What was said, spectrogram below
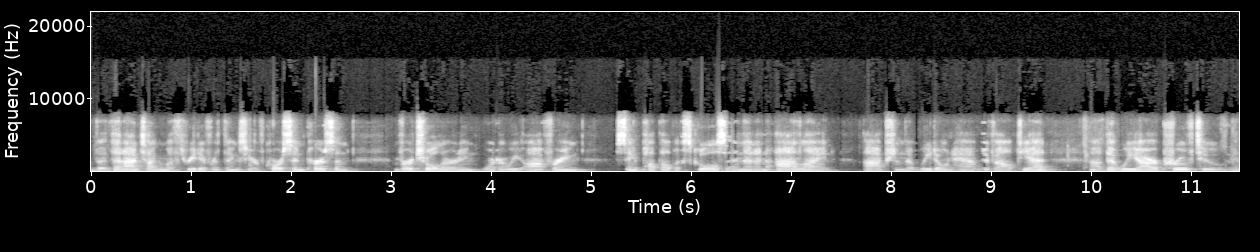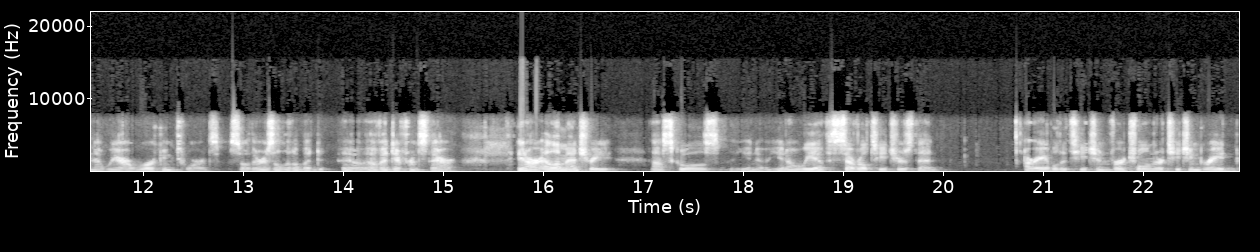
that, that I'm talking about three different things here. Of course, in person, virtual learning. What are we offering St. Paul Public Schools, and then an online option that we don't have developed yet uh, that we are approved to and that we are working towards. So there is a little bit uh, of a difference there. In our elementary uh, schools, you know, you know, we have several teachers that are able to teach in virtual and they're teaching grade,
